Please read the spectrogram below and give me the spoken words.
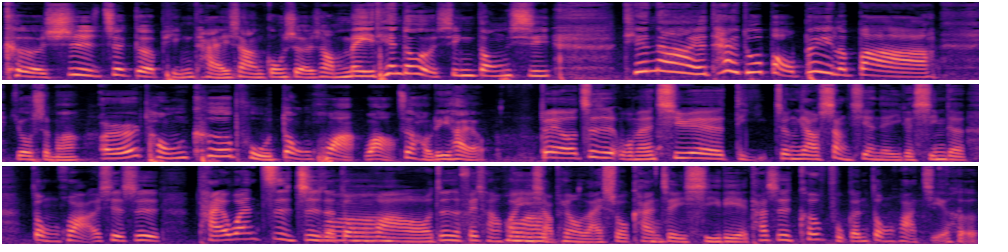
可是这个平台上“公视儿少”每天都有新东西，天哪，也太多宝贝了吧！有什么儿童科普动画？哇，这好厉害哦！对哦，这是我们七月底正要上线的一个新的动画，而且是台湾自制的动画哦，真的非常欢迎小朋友来收看这一系列。它是科普跟动画结合，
